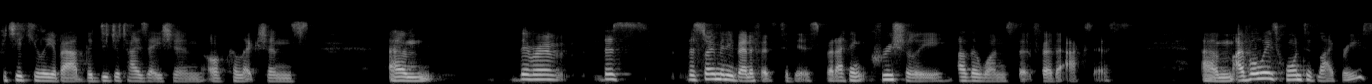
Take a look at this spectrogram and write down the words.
particularly about the digitization of collections, um, there are there's there's so many benefits to this, but I think crucially other ones that further access. Um, I've always haunted libraries,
